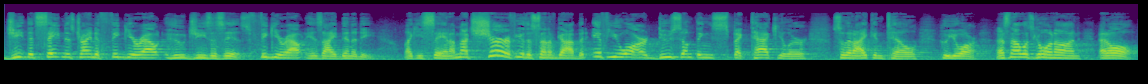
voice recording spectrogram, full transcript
G- that Satan is trying to figure out who Jesus is, figure out his identity. Like he's saying, I'm not sure if you're the Son of God, but if you are, do something spectacular so that I can tell who you are. That's not what's going on at all.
